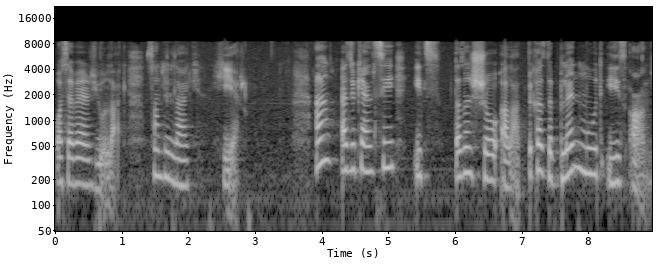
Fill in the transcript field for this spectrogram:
whatever you like. Something like here. And as you can see it doesn't show a lot because the blend mode is on.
